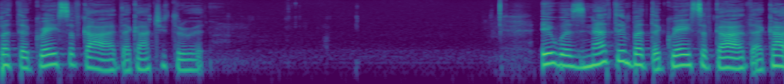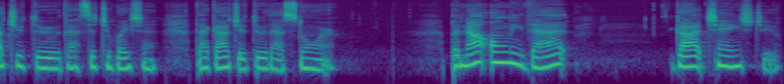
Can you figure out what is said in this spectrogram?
but the grace of God that got you through it. It was nothing but the grace of God that got you through that situation, that got you through that storm. But not only that, God changed you.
